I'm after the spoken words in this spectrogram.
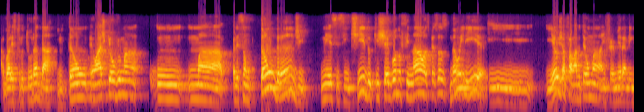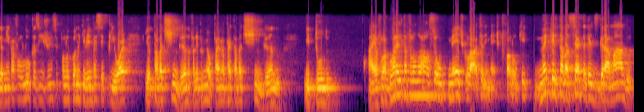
Agora a estrutura dá. Então, eu acho que houve uma, um, uma pressão tão grande nesse sentido que chegou no final, as pessoas não iriam. E, e eu já falava, tem uma enfermeira amiga minha que falou, Lucas, em junho você falou que ano que vem vai ser pior. E eu tava te xingando, eu falei pro meu pai, meu pai tava te xingando e tudo. Aí eu falo, agora ele tá falando, ah, o seu médico lá, aquele médico falou que não é que ele tava certo, aquele desgramado.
